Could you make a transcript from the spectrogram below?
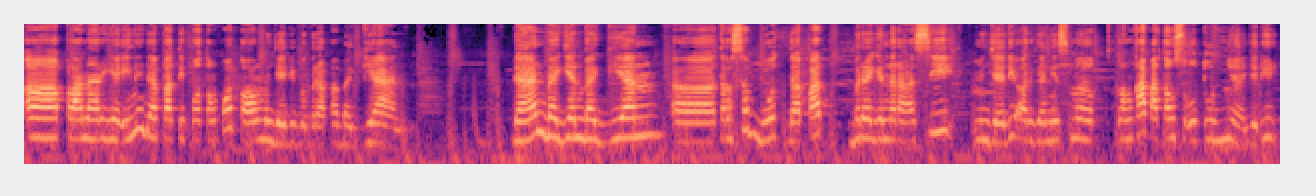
uh, planaria ini dapat dipotong-potong menjadi beberapa bagian. Dan bagian-bagian uh, tersebut dapat beregenerasi menjadi organisme lengkap atau seutuhnya. Jadi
